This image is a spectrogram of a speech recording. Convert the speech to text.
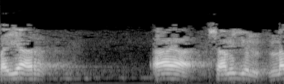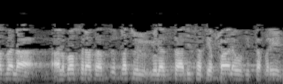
سيار آية شامي نزل البصرة ثقة من السادسة قاله في التقريب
